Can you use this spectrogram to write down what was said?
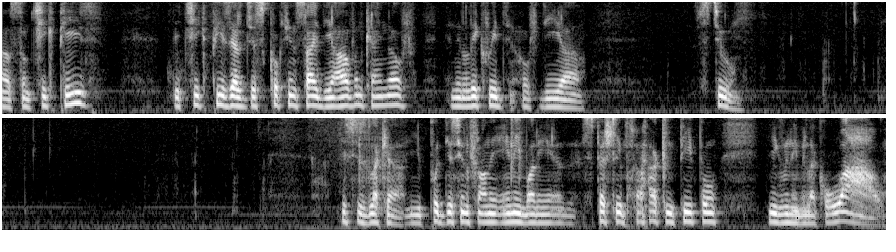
Now some chickpeas. The chickpeas are just cooked inside the oven kind of in the liquid of the uh, stew. This is like a, you put this in front of anybody, especially Moroccan people, you're going to be like, wow.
